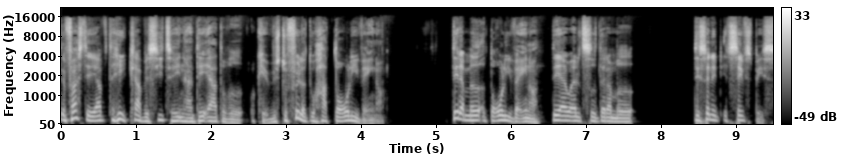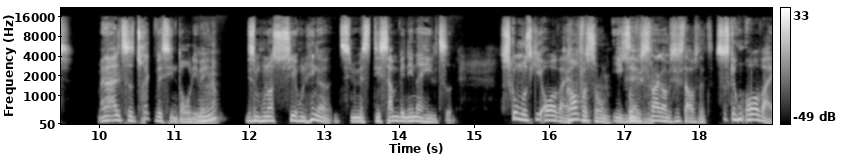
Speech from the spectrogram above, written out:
Det første, jeg helt klart vil sige til hende her, det er, du ved, okay, hvis du føler, at du har dårlige vaner. Det der med at dårlige vaner, det er jo altid det der med, det er sådan et, et safe space. Man er altid tryg ved sine dårlige mm. vaner. Ligesom hun også siger, hun hænger med de samme veninder hele tiden. Så skulle hun måske overveje, Comfort zone, som vi Exactly. snakker om i sidste afsnit. så skal hun overveje,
